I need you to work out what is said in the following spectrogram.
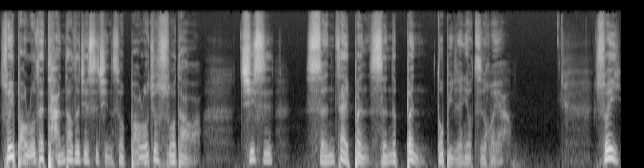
所以保罗在谈到这件事情的时候，保罗就说到啊，其实。神再笨，神的笨都比人有智慧啊！所以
